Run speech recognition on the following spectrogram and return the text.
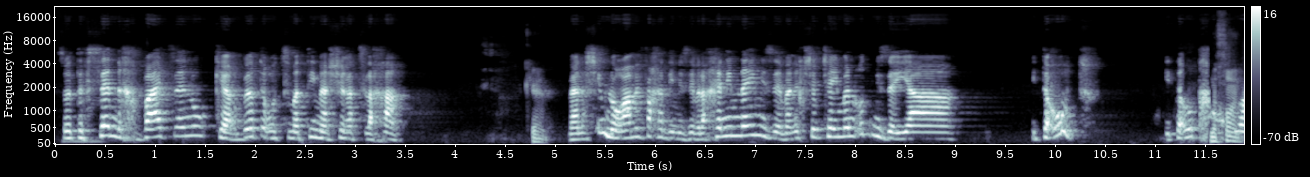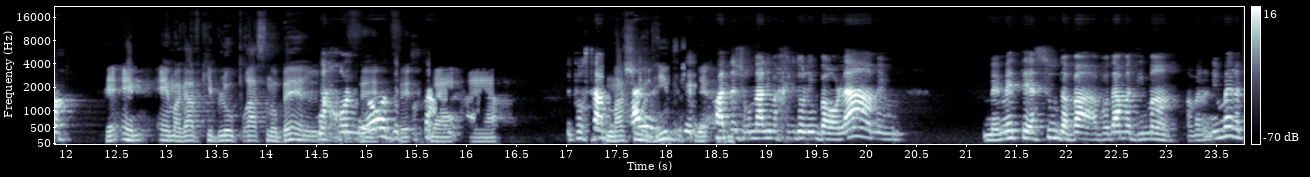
זאת אומרת, הפסד נחווה אצלנו כהרבה יותר עוצמתי מאשר הצלחה. כן. ואנשים נורא מפחדים מזה, ולכן נמנעים מזה, ואני חושבת שההימנעות מזה היא, היא טעות. היא טעות חשובה. הם, הם אגב קיבלו פרס נובל. נכון ו- מאוד, זה פורסם. זה פורסם. מה שמדהים זה ש... אחד הז'ורנלים הכי גדולים בעולם, הם באמת עשו דבר, עבודה מדהימה, אבל אני אומרת,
